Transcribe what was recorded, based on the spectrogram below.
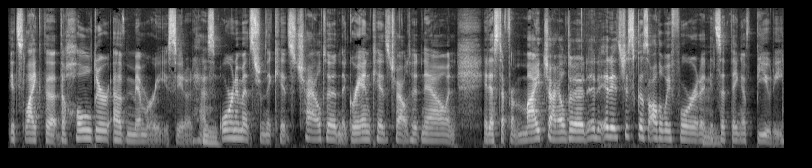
It's like the the holder of memories. You know, it has mm. ornaments from the kids' childhood and the grandkids' childhood now, and it has stuff from my childhood, and it, it just goes all the way forward. Mm. It's a thing of beauty.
